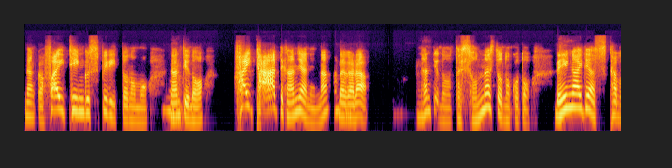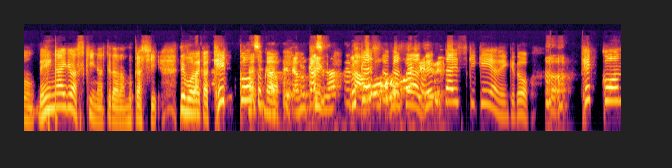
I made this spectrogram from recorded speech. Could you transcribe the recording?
なんかファイティングスピリットのもう、なんていうの？ファイターって感じやねんな。だから、なんていうの私そんな人のこと、恋愛では多分、恋愛では好きになってたな、昔。でもなんか結婚とか昔とかさ、絶対好き系やねんけど、結婚っ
